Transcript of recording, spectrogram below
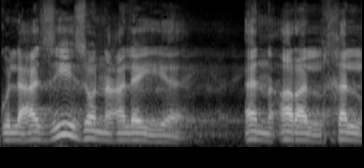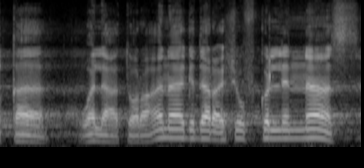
قل عزيز علي أن أرى الخلق ولا ترى. أنا أقدر أشوف كل الناس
